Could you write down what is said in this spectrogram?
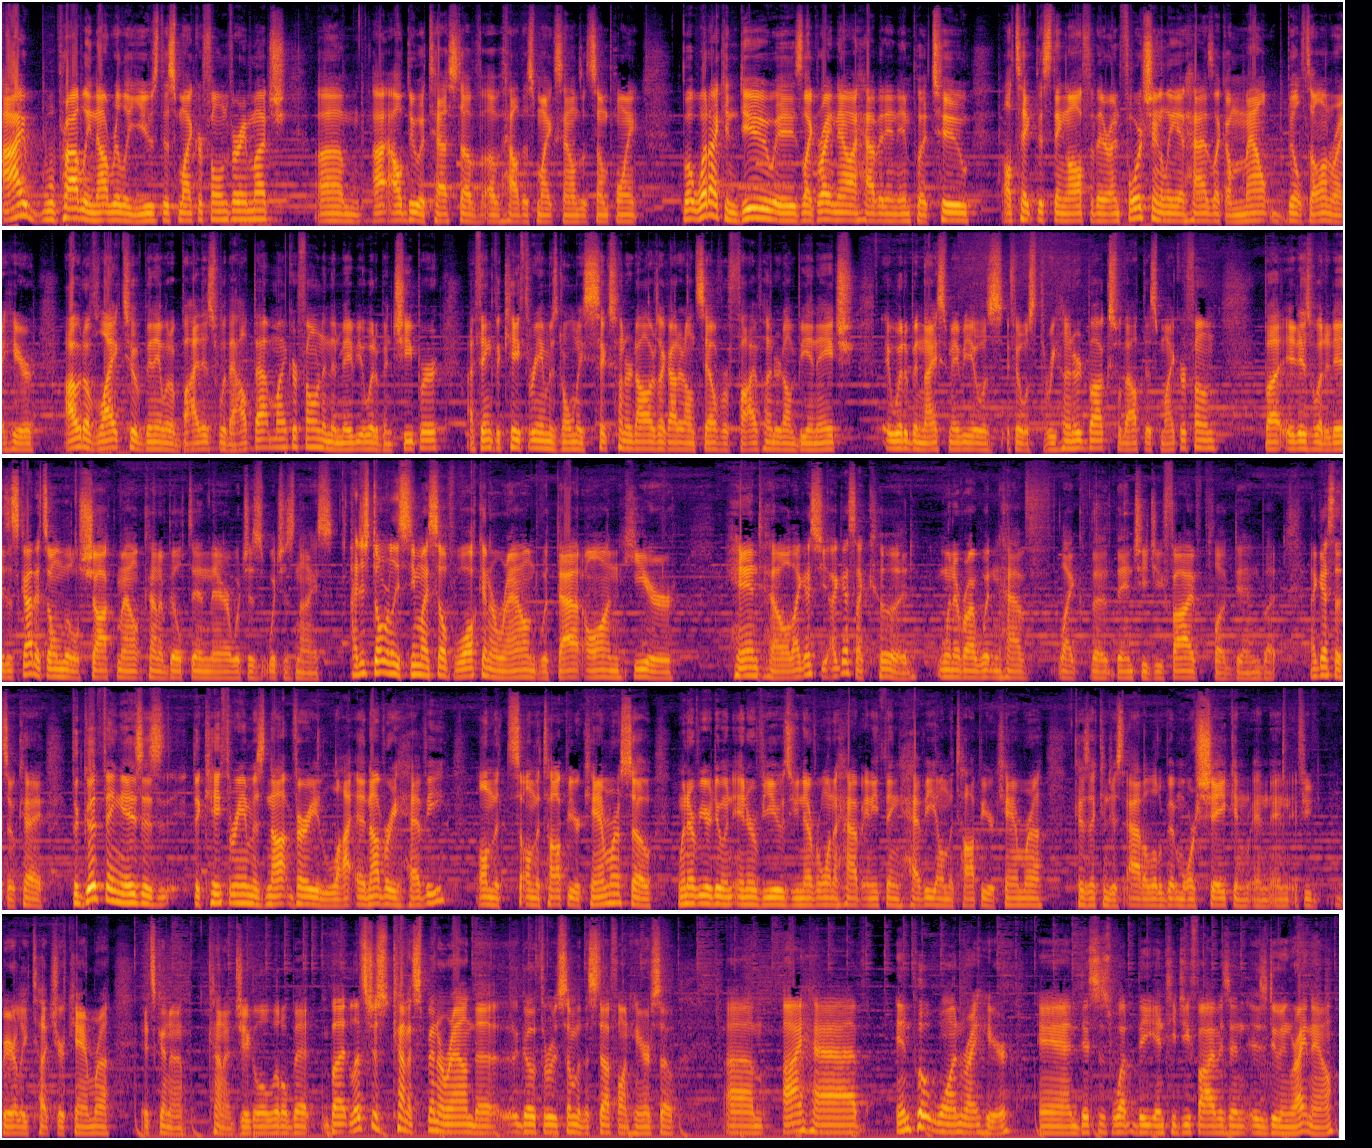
I will probably not really use this microphone very much. Um, I, will do a test of, of how this mic sounds at some point. But what I can do is, like right now I have it in input 2, I'll take this thing off of there. Unfortunately, it has like a mount built on right here. I would have liked to have been able to buy this without that microphone and then maybe it would have been cheaper. I think the K3M is normally $600. I got it on sale for 500 on B&H. It would have been nice maybe it was if it was 300 bucks without this microphone but it is what it is. It's got its own little shock mount kind of built in there, which is which is nice. I just don't really see myself walking around with that on here handheld. I guess I guess I could whenever I wouldn't have like the the NTG5 plugged in, but I guess that's okay. The good thing is is the K3M is not very light, uh, not very heavy on the on the top of your camera. So whenever you're doing interviews, you never want to have anything heavy on the top of your camera because it can just add a little bit more shake and, and, and if you barely touch your camera, it's gonna kind of jiggle a little bit. But let's just kind of spin around to go through some of the stuff on here. So um, I have input one right here and this is what the NTG5 is, in, is doing right now.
